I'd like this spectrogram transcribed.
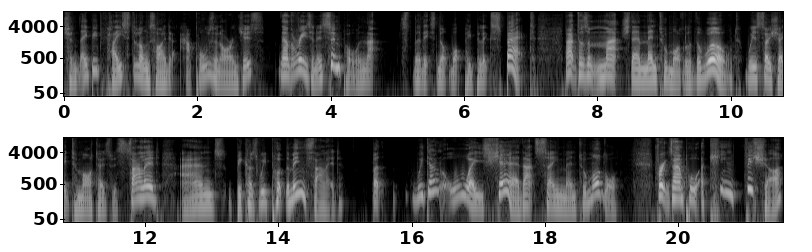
Shouldn't they be placed alongside apples and oranges? Now, the reason is simple, and that's that it's not what people expect. That doesn't match their mental model of the world. We associate tomatoes with salad, and because we put them in salad. But we don't always share that same mental model. For example, a keen fisher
